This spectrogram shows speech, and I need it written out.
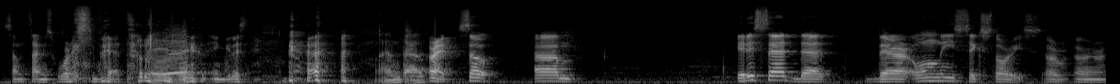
sometimes works better in Inggris. mantap Alright, so um, it is said that there are only six stories, or, or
